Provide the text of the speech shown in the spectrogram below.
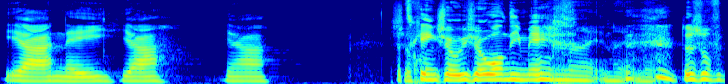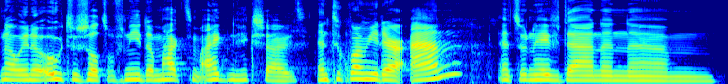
Ja, nee, ja, ja. Het ging sowieso al niet meer. Nee, nee, nee. Dus of ik nou in de auto zat of niet, dat maakte me eigenlijk niks uit. En toen kwam je daar aan. En toen heeft Daan een... ehm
